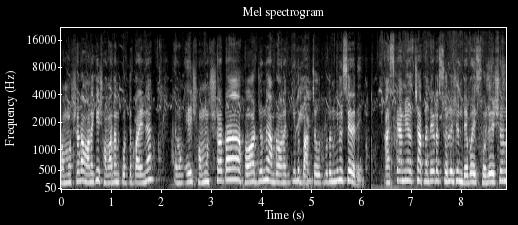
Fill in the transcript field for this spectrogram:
সমস্যাটা অনেকেই সমাধান করতে পারি না এবং এই সমস্যাটা হওয়ার জন্য আমরা অনেকে কিন্তু বাচ্চা উৎপাদন কিন্তু ছেড়ে দিই। আজকে আমি হচ্ছে আপনাদের একটা সলিউশন দেবো। এই সলিউশন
